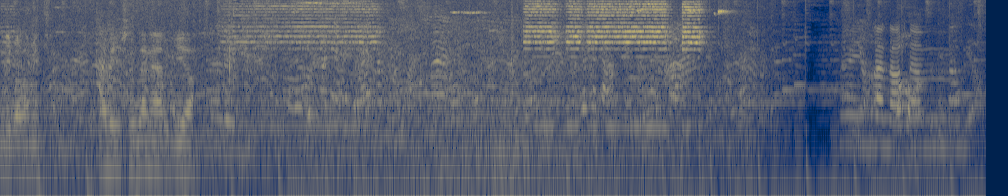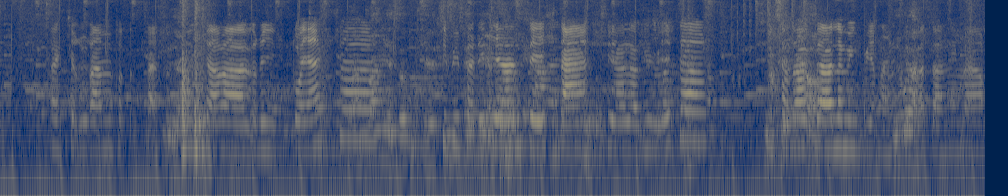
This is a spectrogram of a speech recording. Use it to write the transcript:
Enni valamit. Kevés az energia. Én rendeltem egyszerű rámutatású kutyával rizs tojással, Tibi pedig ilyen tésztás jellegű étel. Kiszadak, de nem így bírnánk többet tenni, mert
